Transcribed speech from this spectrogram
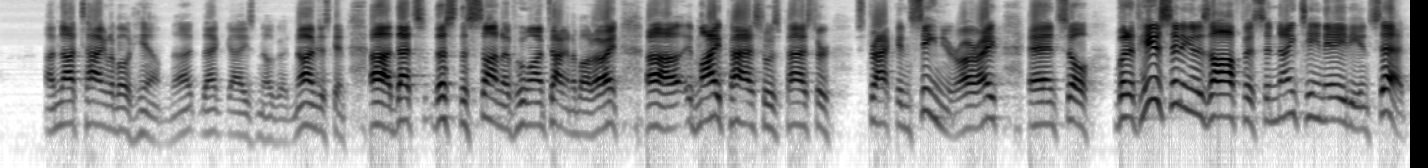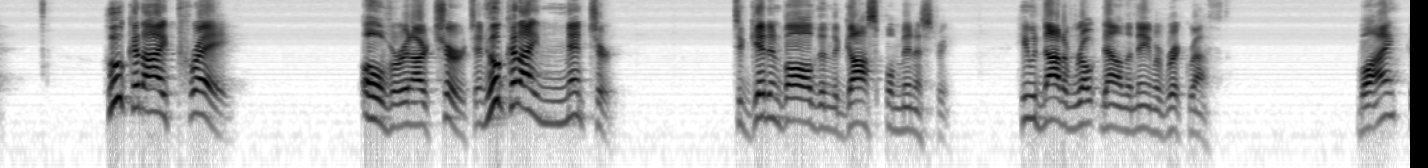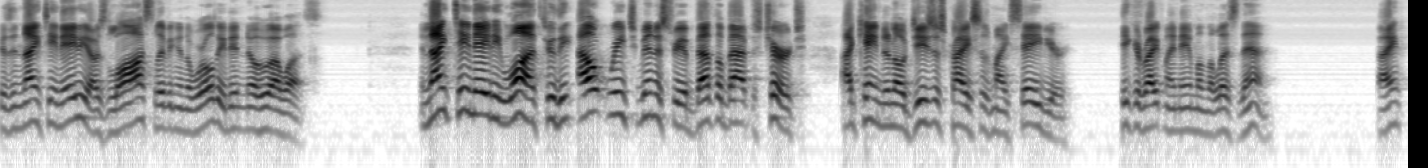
I'm not talking about him. That, that guy's no good. No, I'm just kidding. Uh, that's, that's the son of who I'm talking about, all right? Uh, my pastor was Pastor Strachan Sr., all right? And so, but if he was sitting in his office in 1980 and said, Who could I pray over in our church? And who could I mentor to get involved in the gospel ministry? He would not have wrote down the name of Rick Ruff. Why? Because in 1980 I was lost, living in the world. He didn't know who I was. In 1981, through the outreach ministry of Bethel Baptist Church, I came to know Jesus Christ as my Savior. He could write my name on the list then. Right?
